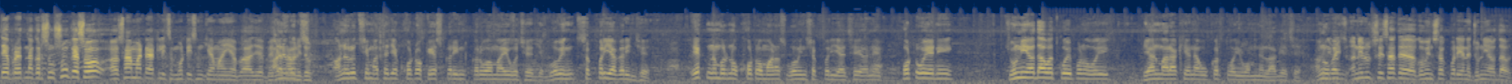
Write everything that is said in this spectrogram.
તે પ્રયત્ન કરશું. શું કહેશો? શા માટે આટલી મોટી સંખ્યામાં અહીંયા આજે ભેગા થવાની જરૂર? અનિરુદ્ધસિંહ માથે જે ખોટો કેસ કરીને કરવામાં આવ્યો છે જે ગોવિંદ સપરિયા કરીને છે એક નંબરનો ખોટો માણસ ગોવિંદ સપરિયા છે અને ખોટું એની જૂની અદાવત કોઈ પણ હોય ધ્યાનમાં રાખી અને આવું કરતો હોય એવું અમને લાગે છે. અનુભાઈ? અનિરુદ્ધ- અનિરુદ્ધસિંહ સાથે ગોવિંદ સકપરી અને જૂની અદાવત?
